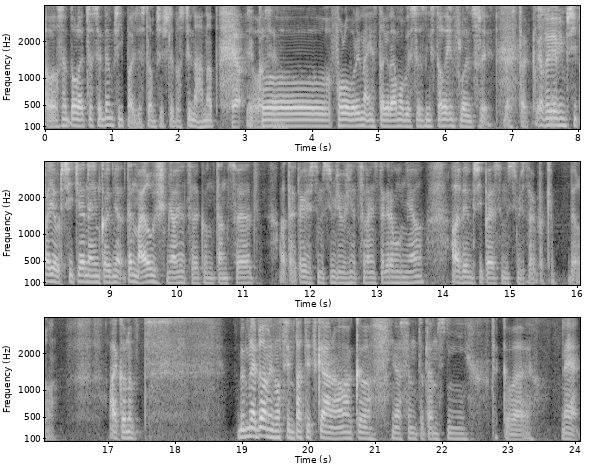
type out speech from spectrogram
A vlastně tohle je ten případ, že tam přišli prostě nahnat jo, jako vlastně. followery na Instagram, aby se z nich stali influencery. Bez tak. Prostě. V jejím případě určitě, nevím, kolik měl, ten Milo už měl něco, jako tancuje a tak, takže si myslím, že už něco na Instagramu měl, ale v jejím případě si myslím, že tak taky bylo. A jako no, by mi nebyla mi moc sympatická, no, jako měl jsem to tam s ní takové, ne,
